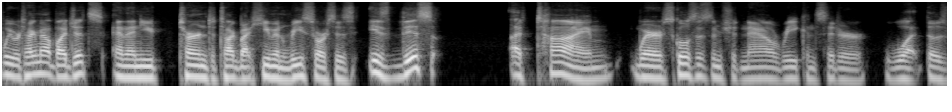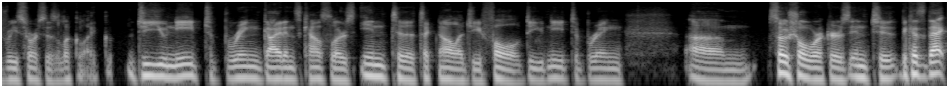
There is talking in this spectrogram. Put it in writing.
we were talking about budgets and then you turned to talk about human resources. Is this a time where school systems should now reconsider what those resources look like? Do you need to bring guidance counselors into the technology fold? Do you need to bring um, social workers into because that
